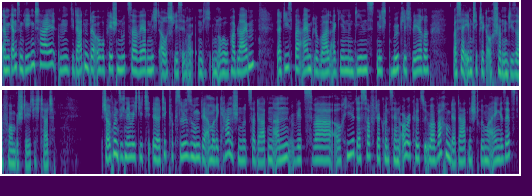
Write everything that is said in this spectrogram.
Ähm, ganz im Gegenteil, ähm, die Daten der europäischen Nutzer werden nicht ausschließlich in Europa bleiben, da dies bei einem global agierenden Dienst nicht möglich wäre, was ja eben TikTok auch schon in dieser Form bestätigt hat. Schaut man sich nämlich die äh, TikToks Lösung der amerikanischen Nutzerdaten an, wird zwar auch hier der Softwarekonzern Oracle zur Überwachung der Datenströme eingesetzt,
